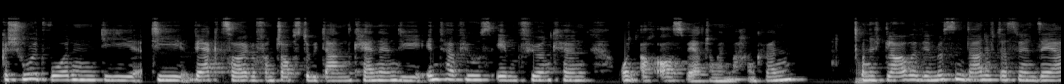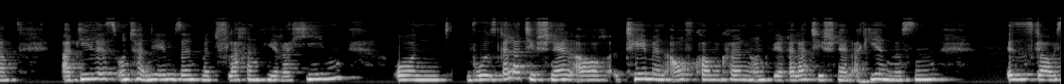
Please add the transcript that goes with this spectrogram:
geschult wurden, die die Werkzeuge von Jobs to be Done kennen, die Interviews eben führen können und auch Auswertungen machen können. Und ich glaube, wir müssen dadurch, dass wir ein sehr agiles Unternehmen sind mit flachen Hierarchien und wo es relativ schnell auch Themen aufkommen können und wir relativ schnell agieren müssen, ist es, glaube ich,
